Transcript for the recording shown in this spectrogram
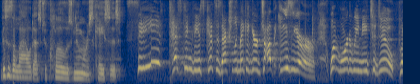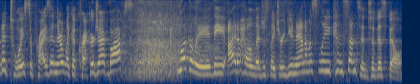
This has allowed us to close numerous cases. See? These kits is actually making your job easier. What more do we need to do? Put a toy surprise in there like a Cracker Jack box? Luckily, the Idaho legislature unanimously consented to this bill.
